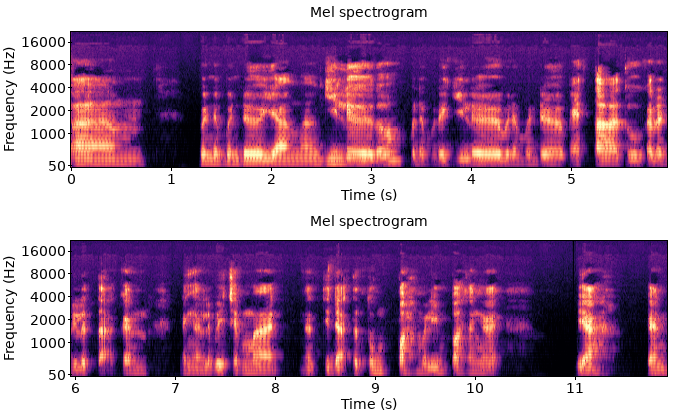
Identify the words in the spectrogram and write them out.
um, benda-benda yang uh, gila tu benda-benda gila benda-benda meta tu kalau diletakkan dengan lebih cermat dan tidak tertumpah melimpah sangat ya kan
